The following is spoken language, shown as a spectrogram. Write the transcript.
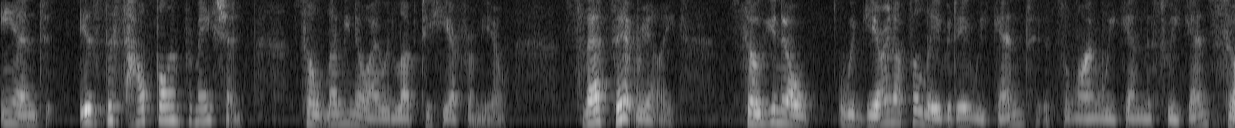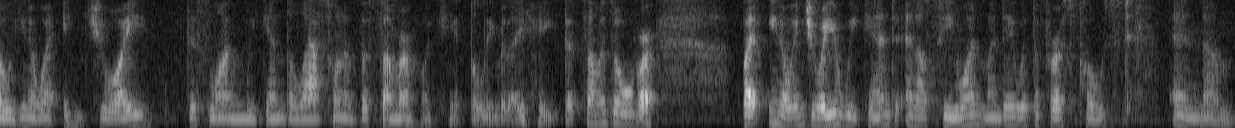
And is this helpful information? So let me know. I would love to hear from you. So that's it, really. So, you know, we're gearing up for Labor Day weekend. It's a long weekend this weekend. So, you know what? Enjoy this long weekend, the last one of the summer. I can't believe it. I hate that summer's over. But, you know, enjoy your weekend, and I'll see you on Monday with the first post. And, um,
